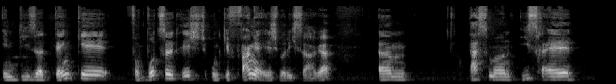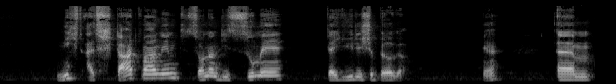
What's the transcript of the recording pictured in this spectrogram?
in dieser Denke verwurzelt ist und gefangen ist, würde ich sagen, ähm, dass man Israel nicht als Staat wahrnimmt, sondern die Summe der jüdischen Bürger. Ja? Ähm,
